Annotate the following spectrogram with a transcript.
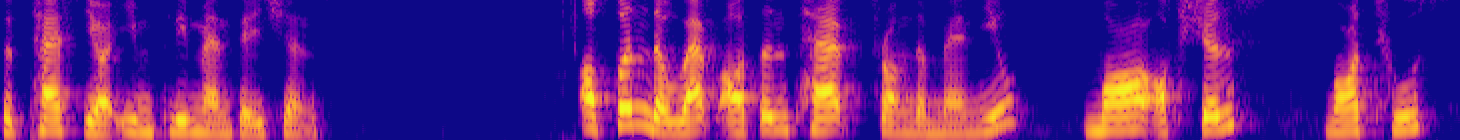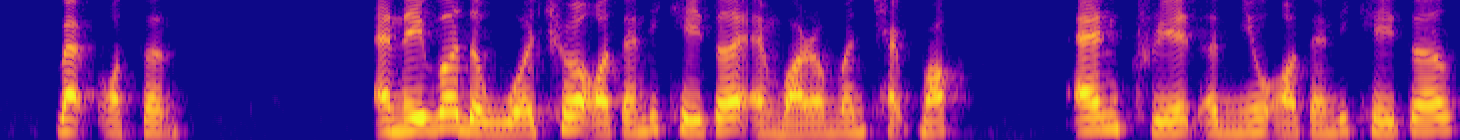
to test your implementations. Open the Web WebAuthn tab from the menu, More Options, More Tools, Web WebAuthn. Enable the Virtual Authenticator Environment checkbox and create a new authenticator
